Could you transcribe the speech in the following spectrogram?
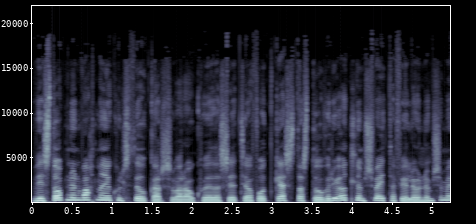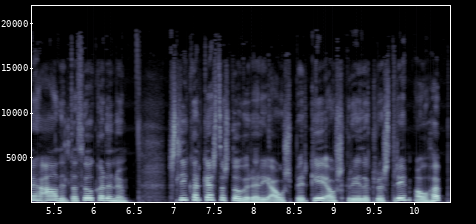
Við stopnun vatnajökuls þjóðgars var ákveðið að setja á fót gestastofur í öllum sveitafélagunum sem er aðilda þjóðgarðinu. Slíkar gestastofur er í Ásbyrgi, á Skriðuklustri, á Höfn,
